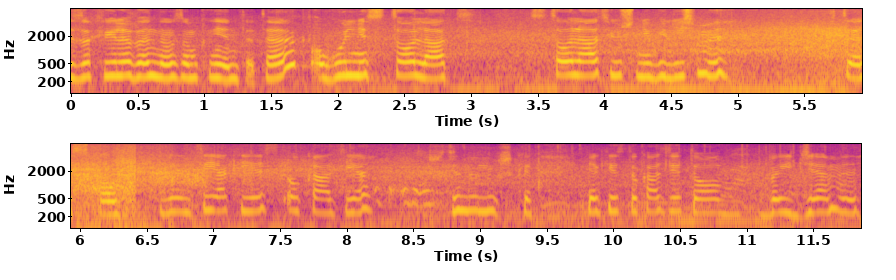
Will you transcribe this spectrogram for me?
y, za chwilę będą zamknięte, tak? Ogólnie 100 lat, 100 lat już nie byliśmy w Tesco. Więc jak jest okazja, na nóżkę, jak jest okazja, to wejdziemy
